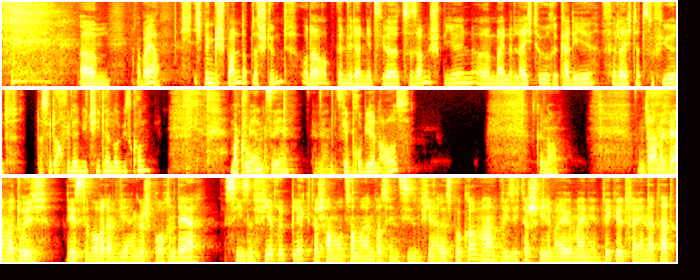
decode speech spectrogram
ähm, aber ja, ich, ich, bin gespannt, ob das stimmt oder ob, wenn wir dann jetzt wieder zusammenspielen, äh, meine leicht höhere KD vielleicht dazu führt, dass wir doch wieder in die Cheater-Lobbys kommen. Mal gucken. Wir werden sehen. Wir, werden sehen. wir probieren aus. Genau. Und damit wären wir durch. Nächste Woche dann, wie angesprochen, der Season 4 Rückblick. Da schauen wir uns nochmal an, was wir in Season 4 alles bekommen haben, wie sich das Spiel im Allgemeinen entwickelt, verändert hat.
